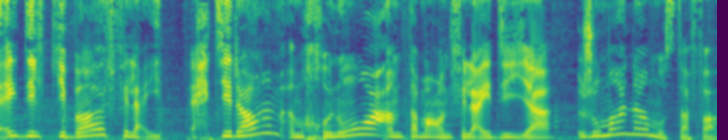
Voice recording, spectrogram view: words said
أيدي الكبار في العيد. احترام أم خنوع أم طمع في العيدية؟ جمانة مصطفى.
